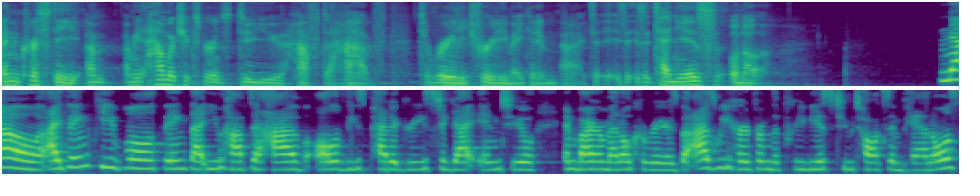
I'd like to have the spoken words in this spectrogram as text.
and Kristy, um, I mean, how much experience do you have to have to really, truly make an impact? Is it, is it 10 years or not? No, I think people think that you have to have all of these pedigrees to get into environmental careers. But as we heard from the previous two talks and panels,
